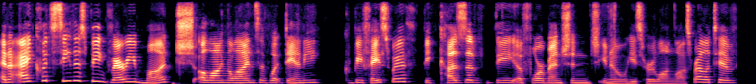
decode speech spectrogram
And I could see this being very much along the lines of what Dany could be faced with because of the aforementioned, you know, he's her long lost relative.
